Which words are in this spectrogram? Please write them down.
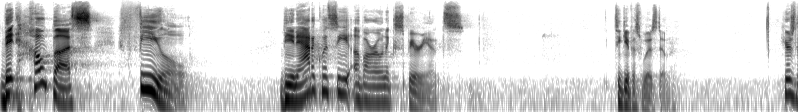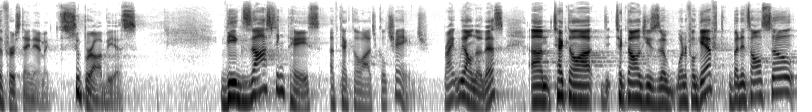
that help us feel the inadequacy of our own experience to give us wisdom. Here's the first dynamic, super obvious the exhausting pace of technological change right? We all know this. Um, technolo- technology is a wonderful gift, but it's also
